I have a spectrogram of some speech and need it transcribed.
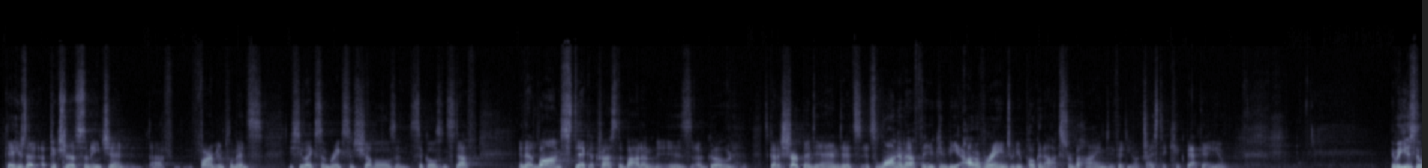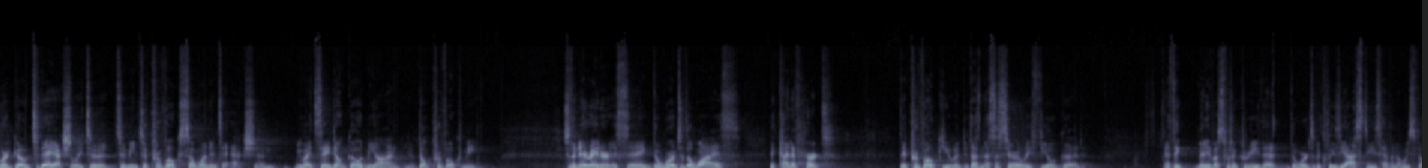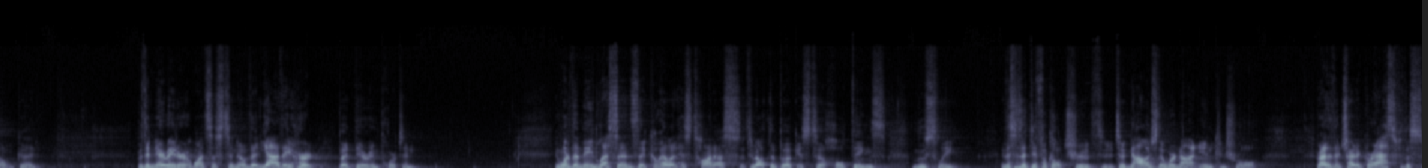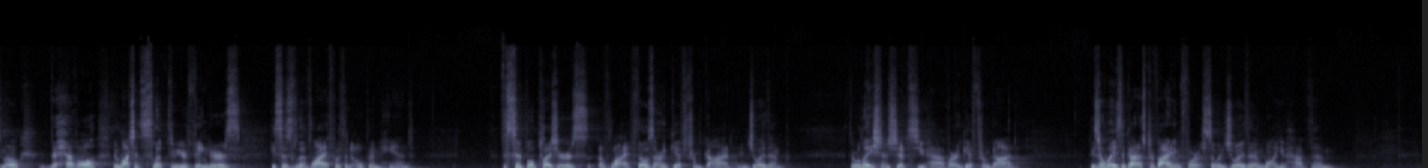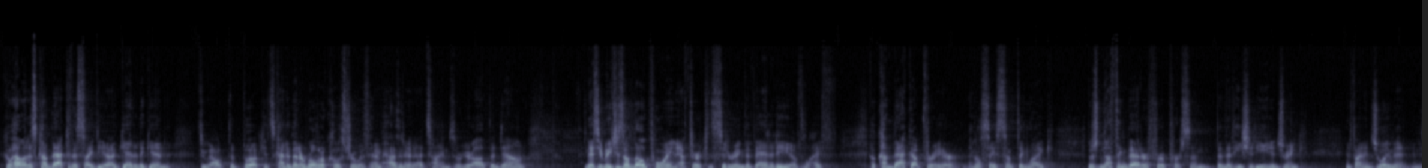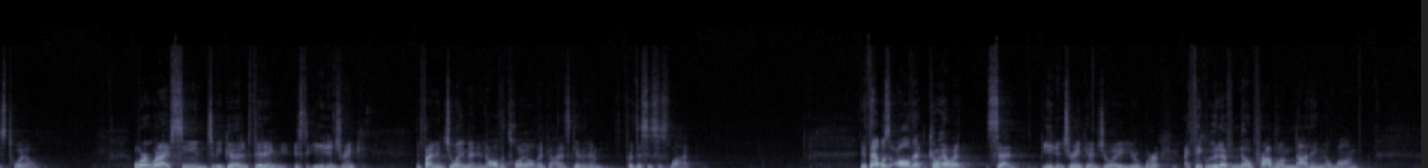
Okay, here's a, a picture of some ancient uh, farm implements. You see, like some rakes and shovels and sickles and stuff. And that long stick across the bottom is a goad. It's got a sharpened end, and it's, it's long enough that you can be out of range when you poke an ox from behind if it you know, tries to kick back at you. And we use the word goad today, actually, to, to mean to provoke someone into action. We might say, don't goad me on, you know, don't provoke me. So the narrator is saying the words of the wise, they kind of hurt. They provoke you, and it doesn't necessarily feel good. I think many of us would agree that the words of Ecclesiastes haven't always felt good. But the narrator wants us to know that, yeah, they hurt, but they're important. And one of the main lessons that Kohelet has taught us throughout the book is to hold things loosely. And this is a difficult truth, to acknowledge that we're not in control. Rather than try to grasp the smoke, the hevel, and watch it slip through your fingers, he says, live life with an open hand. The simple pleasures of life, those are a gift from God. Enjoy them. The relationships you have are a gift from God. These are ways that God is providing for us, so enjoy them while you have them. Kohelet has come back to this idea again and again throughout the book. It's kind of been a roller coaster with him, hasn't it, at times, where you're up and down. And as he reaches a low point after considering the vanity of life, he'll come back up for air and he'll say something like, There's nothing better for a person than that he should eat and drink and find enjoyment in his toil. Or what I've seen to be good and fitting is to eat and drink and find enjoyment in all the toil that God has given him, for this is his lot. If that was all that Kohelet said, eat and drink and enjoy your work, I think we would have no problem nodding along.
